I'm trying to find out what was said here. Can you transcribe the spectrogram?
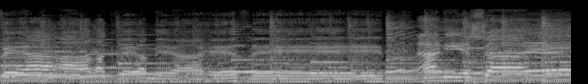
והערק והמאהבת. אני אשאר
